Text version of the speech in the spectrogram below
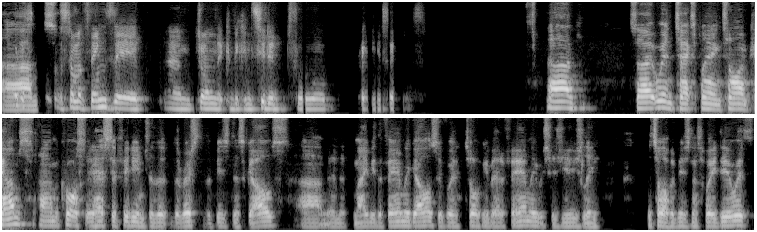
Um, some of the things there, um, John, that can be considered for breaking a sentence? So when tax planning time comes, um, of course, it has to fit into the, the rest of the business goals um, and maybe the family goals if we're talking about a family, which is usually the type of business we deal with.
